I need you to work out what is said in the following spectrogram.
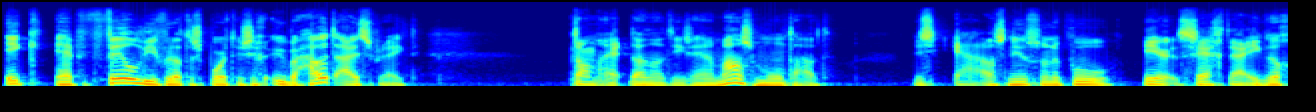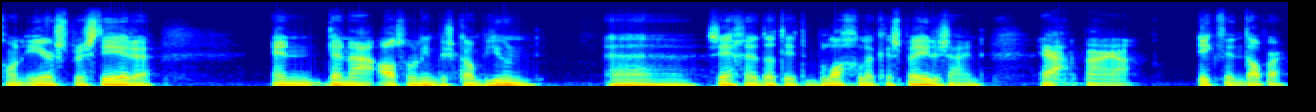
ik heb veel liever dat de sporter zich überhaupt uitspreekt. Dan, dan dat hij ze helemaal zijn mond houdt. Dus ja, als Niels van der Poel eer, zegt, ja, ik wil gewoon eerst presteren. En daarna als Olympisch kampioen eh, zeggen dat dit belachelijke spelen zijn. Ja, maar ja, ik vind dapper.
